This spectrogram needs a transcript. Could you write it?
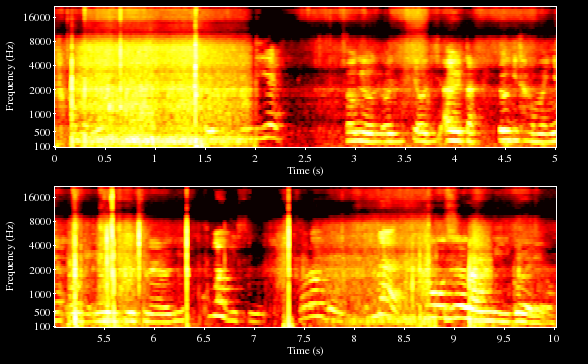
잠깐만요. 여기 여기 어디 어디 아 일단 여기 잠깐만요. 여러분 여기 보이시나요? 여기 호박이 있습니다. 여러분, 근데 이 옷에서 나온 게 이거예요.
